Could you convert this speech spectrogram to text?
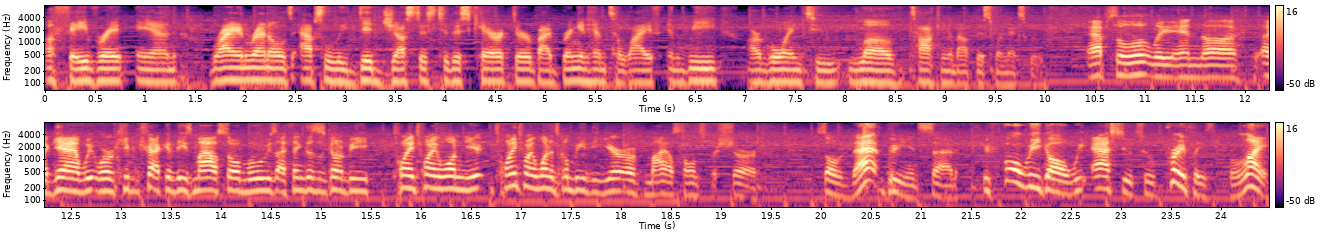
a favorite and ryan reynolds absolutely did justice to this character by bringing him to life and we are going to love talking about this one next week. Absolutely and uh, again we, are keeping track of these milestone movies. I think this is going to be 2021 year 2021 is going to be the year of milestones for sure. So that being said before we go we ask you to pretty please like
